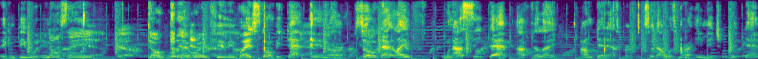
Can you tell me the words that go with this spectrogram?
It can be what you know what I'm saying? Yeah. Yeah. Dope, whatever, you feel me? But it's just gonna be that. And um, so that like when I see that, I feel like I'm dead ass perfect. So that was my image with that.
